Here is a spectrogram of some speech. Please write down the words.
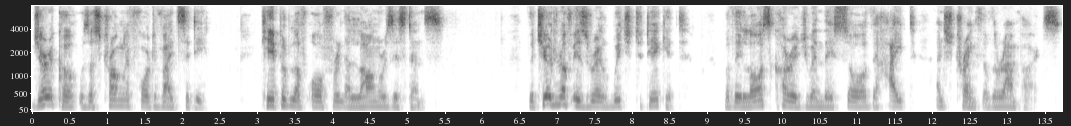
Jericho was a strongly fortified city, capable of offering a long resistance. The children of Israel wished to take it, but they lost courage when they saw the height and strength of the ramparts.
